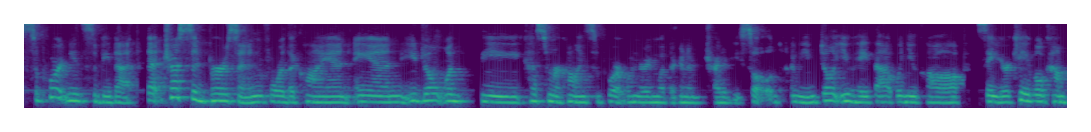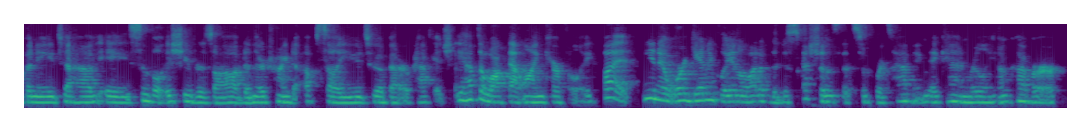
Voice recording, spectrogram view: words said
support needs to be that that trusted person for the client. And you don't want the customer calling support wondering what they're going to try to be sold. I mean don't you hate that when you call say your cable company to have a simple issue resolved and they're trying to upsell you to a better package? You have to walk that line carefully. But you know organically in a lot of the discussions that support's having they can really uncover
